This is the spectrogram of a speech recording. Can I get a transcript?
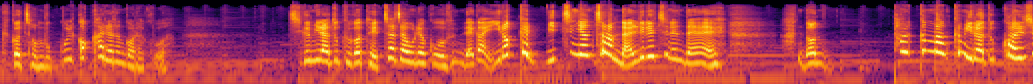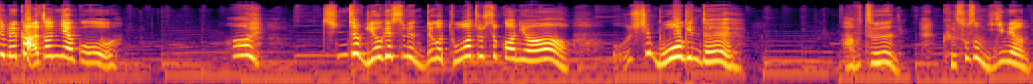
그거 전부 꿀꺽하려는 거라고. 지금이라도 그거 되찾아오려고 내가 이렇게 미친년처럼 난리를 치는데 넌 털끝만큼이라도 관심을 가졌냐고. 아이, 진작 이야기했으면 내가 도와줬을 거 아니야. 15억인데. 아무튼 그 소송 이기면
